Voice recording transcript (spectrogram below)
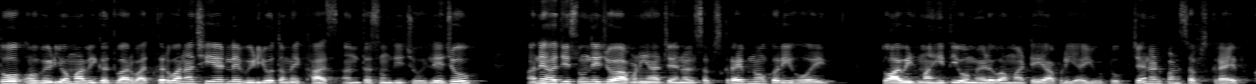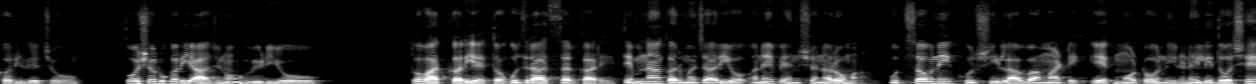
તો વિડીયોમાં વિગતવાર વાત કરવાના છીએ એટલે વીડિયો તમે ખાસ અંત સુધી જોઈ લેજો. અને હજી સુધી જો આપણી આ ચેનલ સબસ્ક્રાઈબ ન કરી હોય તો આવી જ માહિતીઓ મેળવવા માટે આપણી આ યુટ્યુબ ચેનલ પણ સબસ્ક્રાઈબ કરી લેજો. તો શરૂ કરીએ આજનો વીડિયો. તો વાત કરીએ તો ગુજરાત સરકારે તેમના કર્મચારીઓ અને પેન્શનરોમાં ઉત્સવની ખુશી લાવવા માટે એક મોટો નિર્ણય લીધો છે.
